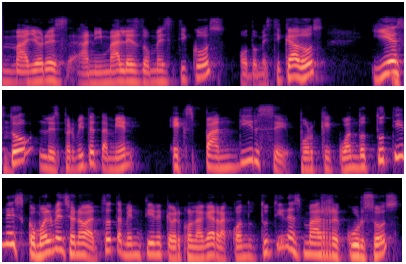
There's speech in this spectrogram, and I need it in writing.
mayores animales domésticos o domesticados, y esto les permite también expandirse, porque cuando tú tienes, como él mencionaba, esto también tiene que ver con la guerra, cuando tú tienes más recursos,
